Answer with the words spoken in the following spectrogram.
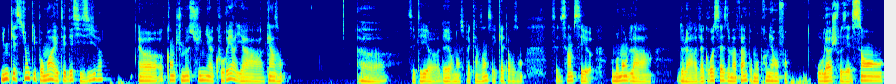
Une question qui pour moi a été décisive euh, quand je me suis mis à courir il y a 15 ans. C'était euh, d'ailleurs, non, c'est pas 15 ans, c'est 14 ans. C'est simple, c'est euh, au moment de la, grossesse de ma femme pour mon premier enfant. Où là, je faisais 100,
